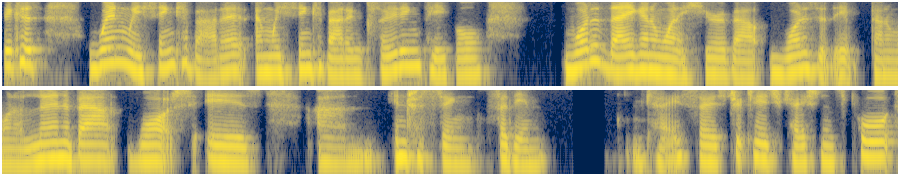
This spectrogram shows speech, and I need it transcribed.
Because when we think about it and we think about including people, what are they going to want to hear about? What is it they're going to want to learn about? What is um, interesting for them? Okay, so strictly education and support.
